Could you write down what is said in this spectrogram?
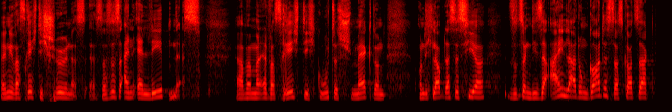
irgendwie was richtig Schönes ist. Das ist ein Erlebnis, ja, wenn man etwas richtig Gutes schmeckt. Und, und ich glaube, das ist hier sozusagen diese Einladung Gottes, dass Gott sagt,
